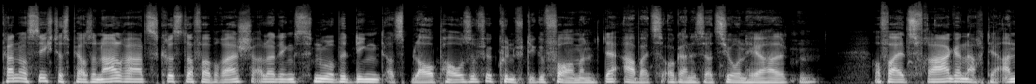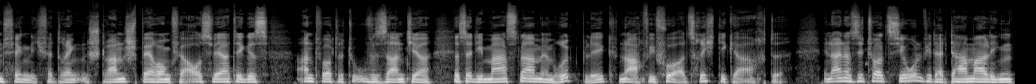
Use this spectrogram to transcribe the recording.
kann aus Sicht des Personalrats Christopher Brasch allerdings nur bedingt als Blaupause für künftige Formen der Arbeitsorganisation herhalten. Auf Walds Frage nach der anfänglich verdrängten Strandsperrung für Auswärtiges antwortete Uwe Sandja, dass er die Maßnahmen im Rückblick nach wie vor als richtig erachte. In einer Situation wie der damaligen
